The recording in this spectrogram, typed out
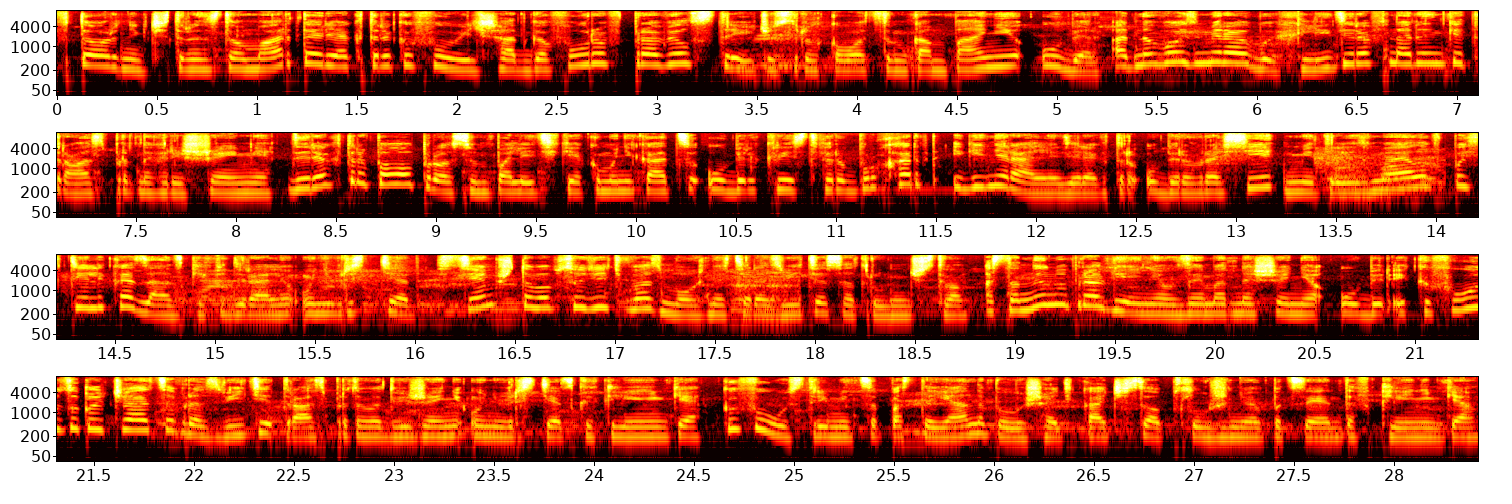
вторник, 14 марта, ректор КФУ Ильшат Гафуров провел встречу с руководством компании Uber, одного из мировых лидеров на рынке транспортных решений. Директор по вопросам политики и коммуникации Uber Кристофер Бурхард и генеральный директор Uber в России Дмитрий Измайлов посетили Казанский федеральный университет с тем, чтобы обсудить возможности развития сотрудничества. Основным направлением взаимоотношения Uber и КФУ заключается в развитии транспортного движения университетской клиники. КФУ стремится постоянно повышать качество обслуживания пациентов в клинике.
